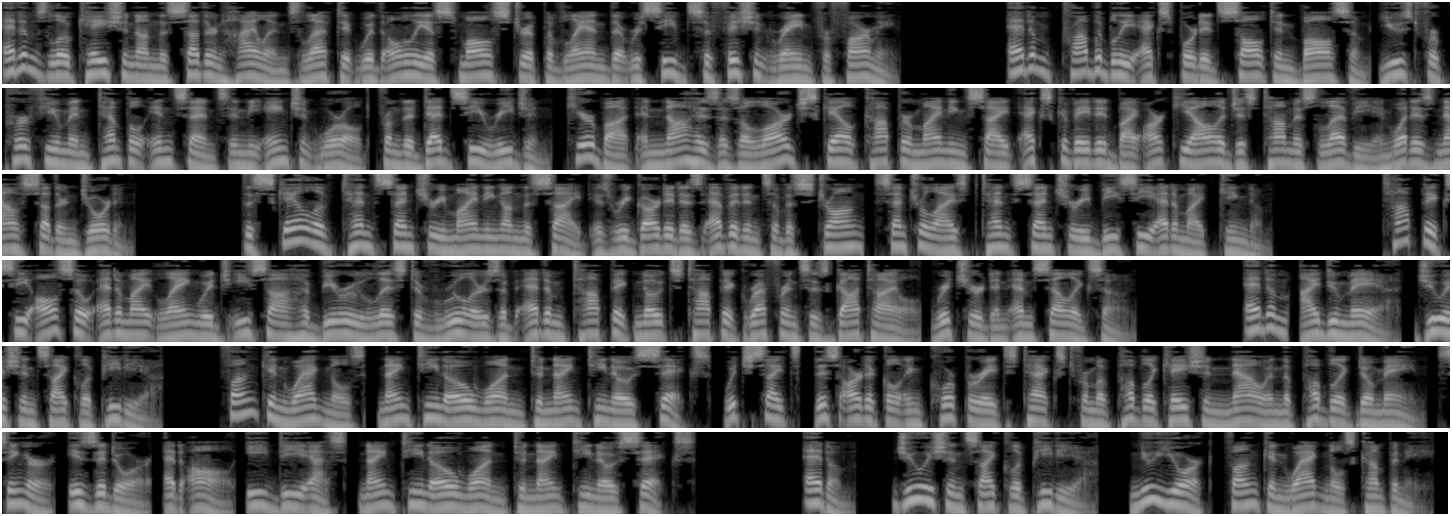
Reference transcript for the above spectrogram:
Edom's location on the southern highlands left it with only a small strip of land that received sufficient rain for farming. Edom probably exported salt and balsam used for perfume and temple incense in the ancient world from the Dead Sea region. Khirbat en-Nahas is a large-scale copper mining site excavated by archaeologist Thomas Levy in what is now southern Jordan. The scale of 10th-century mining on the site is regarded as evidence of a strong, centralized 10th-century BC Edomite kingdom. Topic see also Edomite language Esau Habiru List of rulers of Edom topic Notes topic References Gottheil, Richard and M. Seligsohn. Edom, Idumea, Jewish Encyclopedia. Funk and Wagnalls, 1901–1906, which cites, this article incorporates text from a publication now in the public domain, Singer, Isidore, et al., eds. 1901–1906. Edom. Jewish Encyclopedia. New York, Funk and Wagnalls Company.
